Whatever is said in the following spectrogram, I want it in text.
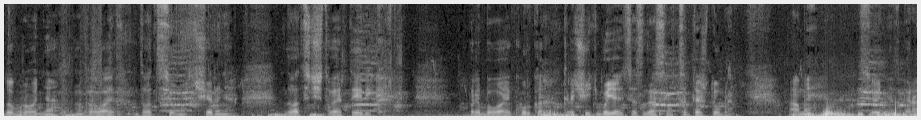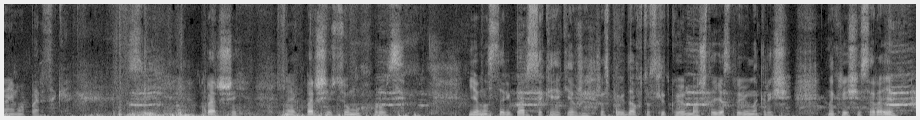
Доброго дня, Миколаїв, 27 червня, 24 рік. Перебуває курка, кричить, боїться знесла, це теж добре. А ми сьогодні збираємо персики. Свій перший, ну як перший в цьому році. Є в нас старі персики, як я вже розповідав, хто слідкує, бачите, я стою на криші, на криші сараїв,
